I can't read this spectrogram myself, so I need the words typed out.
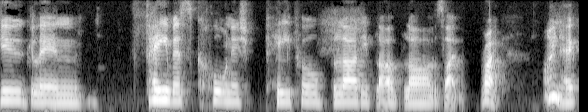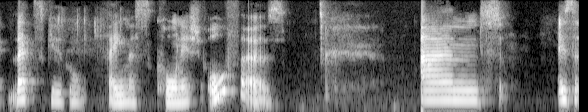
googling famous Cornish people, bloody blah blah, I was like, right, I know. Let's Google famous Cornish authors, and is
